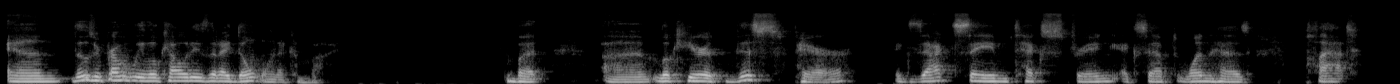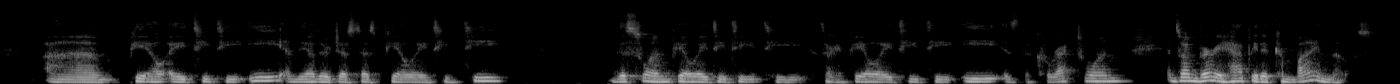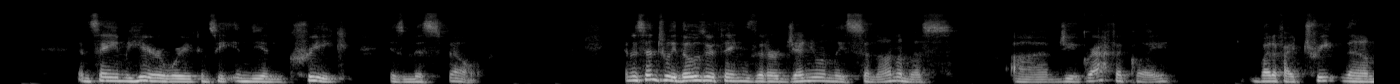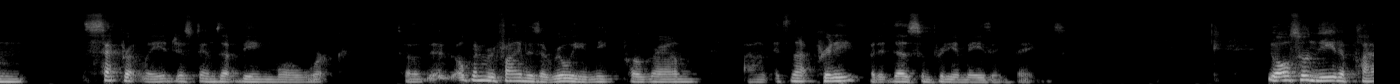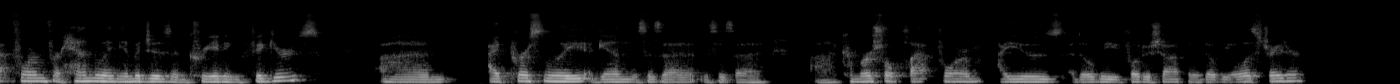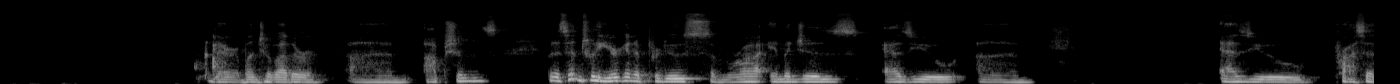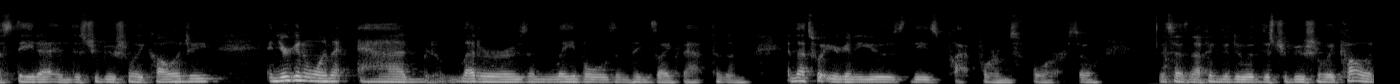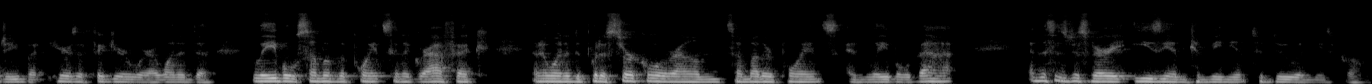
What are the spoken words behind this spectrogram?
And those are probably localities that I don't want to combine. But uh, look here at this pair, exact same text string, except one has Platte um, P-L-A-T-T-E, and the other just as P-L-A-T-T. This one, P-L-A-T-T-T, sorry, P-L-A-T-T-E is the correct one. And so I'm very happy to combine those. And same here where you can see Indian Creek is misspelled. And essentially those are things that are genuinely synonymous uh, geographically, but if I treat them separately, it just ends up being more work. So OpenRefine is a really unique program. Uh, it's not pretty, but it does some pretty amazing things. You also need a platform for handling images and creating figures. Um, I personally, again, this is a this is a, a, commercial platform. I use Adobe Photoshop and Adobe Illustrator. There are a bunch of other um, options, but essentially you're going to produce some raw images as you um, as you process data in distributional ecology. And you're going to want to add you know, letters and labels and things like that to them. And that's what you're going to use these platforms for. So this has nothing to do with distributional ecology, but here's a figure where I wanted to label some of the points in a graphic and I wanted to put a circle around some other points and label that. And this is just very easy and convenient to do in these programs.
